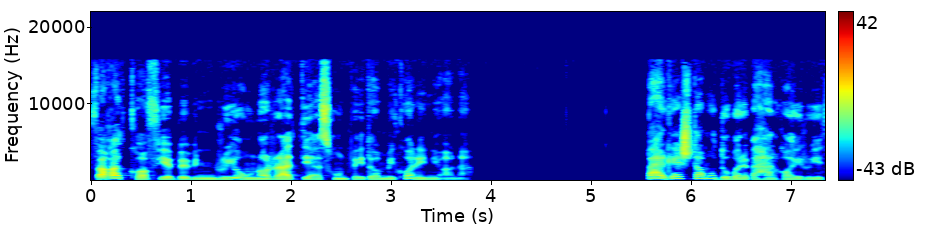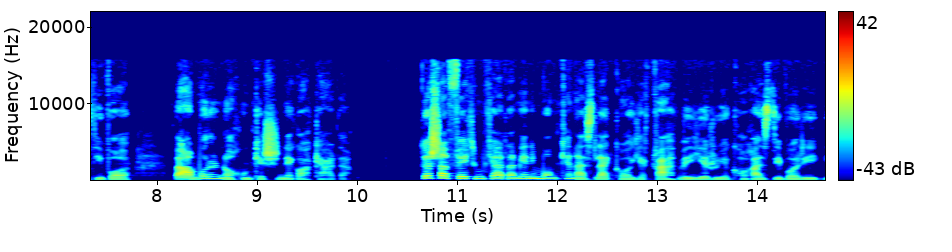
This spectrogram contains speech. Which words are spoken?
فقط کافیه ببینین روی اونا ردی از خون پیدا می‌کنین یا نه. برگشتم و دوباره به حلقه روی دیوار و انبار ناخون کشی نگاه کردم. داشتم فکر می‌کردم یعنی ممکن است لکه های قهوه‌ای روی کاغذ دیواری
